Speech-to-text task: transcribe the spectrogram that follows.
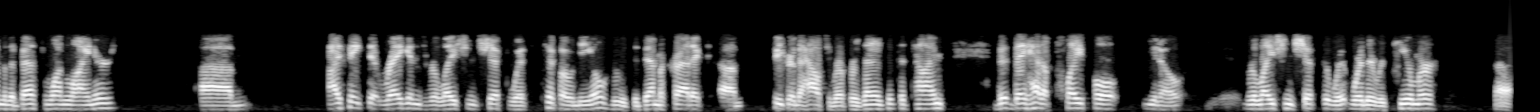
some of the best one-liners. Um, I think that Reagan's relationship with Tip O'Neill, who was the Democratic um, Speaker of the House of Representatives at the time, that they had a playful, you know, relationship where, where there was humor. Uh,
